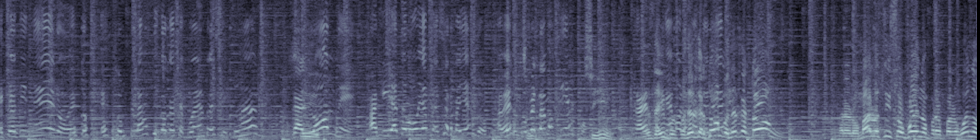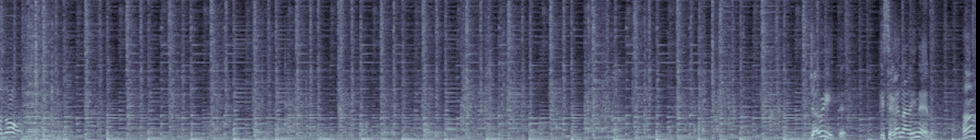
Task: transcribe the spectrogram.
esto es dinero, esto, esto son plásticos que se pueden reciclar. Galones. Aquí ya te lo voy a hacer, Vallardo. A ver, no perdamos tiempo. Sí, A ver, ponte ahí, saquemos poner cartón, poner cartón. Para lo malo sí sos bueno, pero para lo bueno no. ¿Ya viste? Que se gana dinero. ¿Ah?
